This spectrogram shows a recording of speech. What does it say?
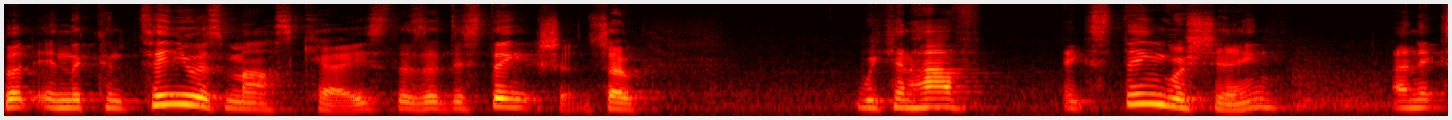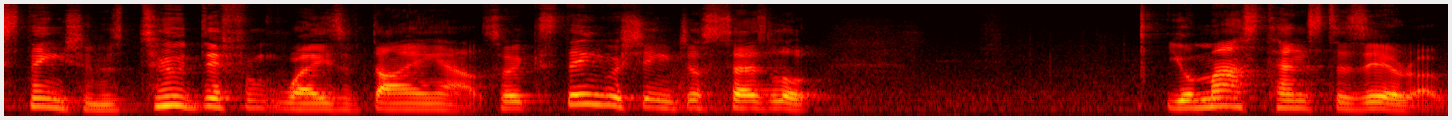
But in the continuous mass case, there's a distinction. So we can have extinguishing and extinction as two different ways of dying out. So extinguishing just says, look, your mass tends to zero.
